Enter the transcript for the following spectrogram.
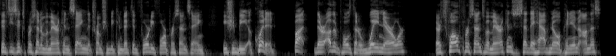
56% of Americans saying that Trump should be convicted, 44% saying he should be acquitted. But there are other polls that are way narrower. There are 12% of Americans who said they have no opinion on this,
